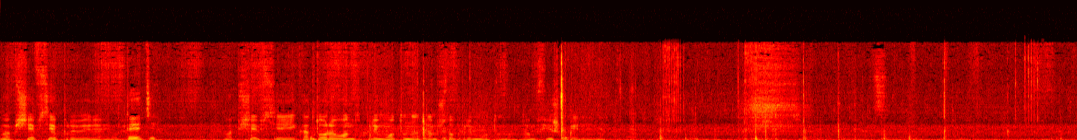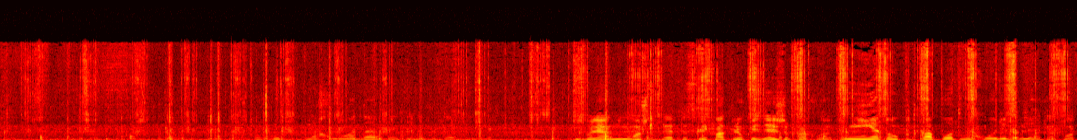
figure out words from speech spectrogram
Вообще все проверяют. Вот эти? Вообще все. И которые вон примотано, там что примотано? Там фишка или нет? А нахуй вода, блядь, я не туда, блядь. Бля, ну может это слив от люка здесь же проходит? Нет, он под капот выходит, блядь. Капот.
